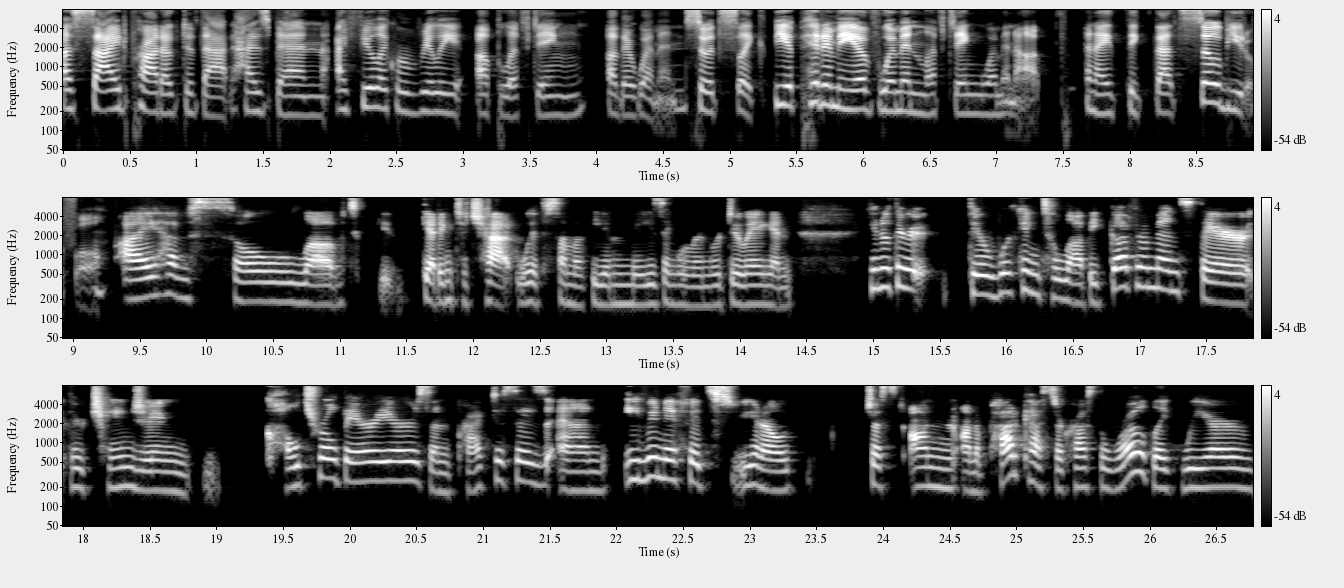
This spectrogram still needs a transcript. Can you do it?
a side product of that has been I feel like we're really uplifting other women. So it's like the epitome of women lifting women up. And I think that's so beautiful. I have so loved getting to chat with some of the amazing women we're doing and you know they're they're working to lobby governments they're they're changing cultural barriers and practices and even if it's you know just on on a podcast across the world like we are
